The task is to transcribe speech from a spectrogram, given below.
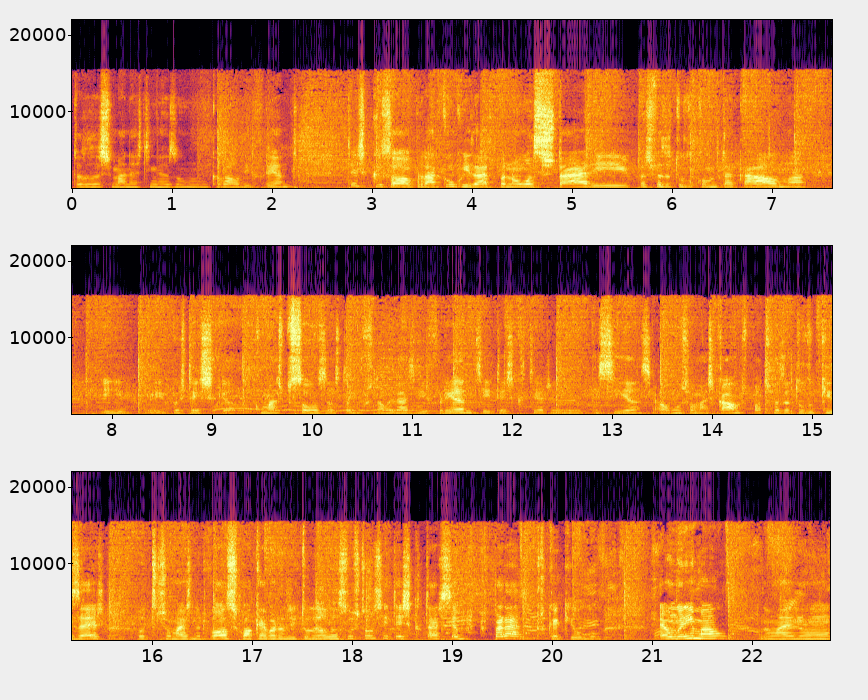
todas as semanas tinhas um cavalo diferente, tens que só abordar com cuidado para não o assustar e depois fazer tudo com muita calma e, e, depois tens que, como as pessoas, eles têm personalidades diferentes e tens que ter uh, paciência. Alguns são mais calmos, podes fazer tudo o que quiseres, outros são mais nervosos, qualquer barulho e tudo eles assustam-se e tens que estar sempre preparado, porque aquilo é um animal, não é, não,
